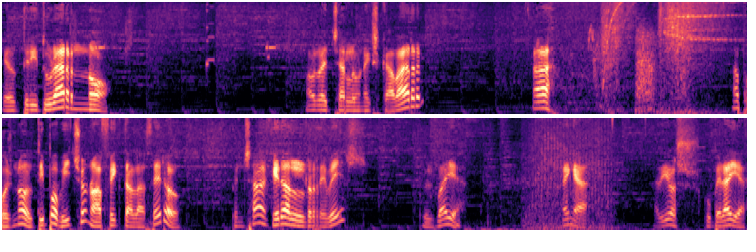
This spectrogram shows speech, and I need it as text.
El triturar no. Vamos a echarle un excavar. ¡Ah! Ah, pues no, el tipo bicho no afecta al acero. Pensaba que era al revés. Pues vaya. Venga. Adiós, Cooperayas.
